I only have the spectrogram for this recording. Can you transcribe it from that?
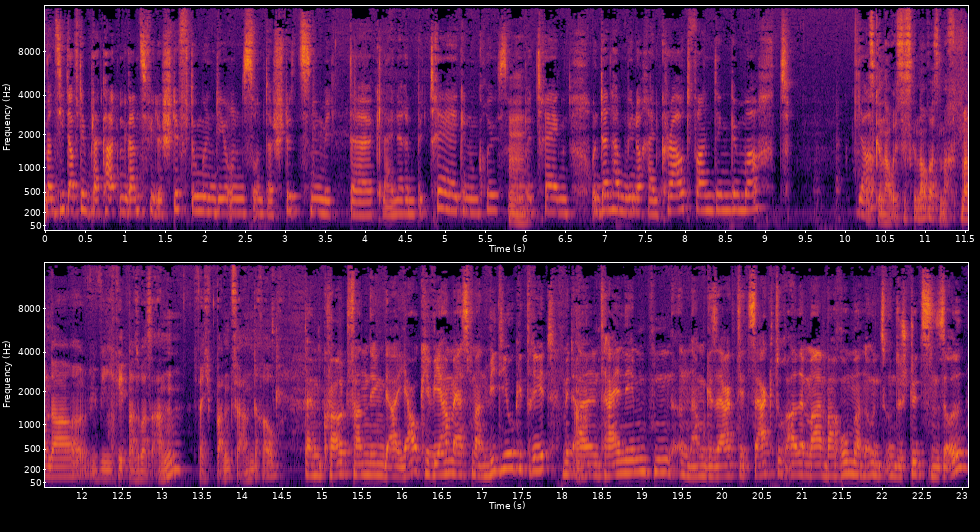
man sieht auf den Plakaten ganz viele Stiftungen, die uns unterstützen mit äh, kleineren Beträgen und größeren mhm. Beträgen. Und dann haben wir noch ein Crowdfunding gemacht. Ja. Was genau ist es genau? Was macht man da? Wie, geht man sowas an? Vielleicht spannend für andere auch. Beim Crowdfunding da, ja, okay, wir haben erstmal ein Video gedreht mit mhm. allen Teilnehmenden und haben gesagt, jetzt sagt doch alle mal, warum man uns unterstützen soll.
